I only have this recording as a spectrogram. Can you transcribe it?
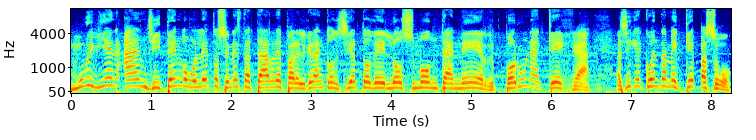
Muy bien, Angie. Tengo boletos en esta tarde para el gran concierto de Los Montaner por una queja. Así que cuéntame qué pasó.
